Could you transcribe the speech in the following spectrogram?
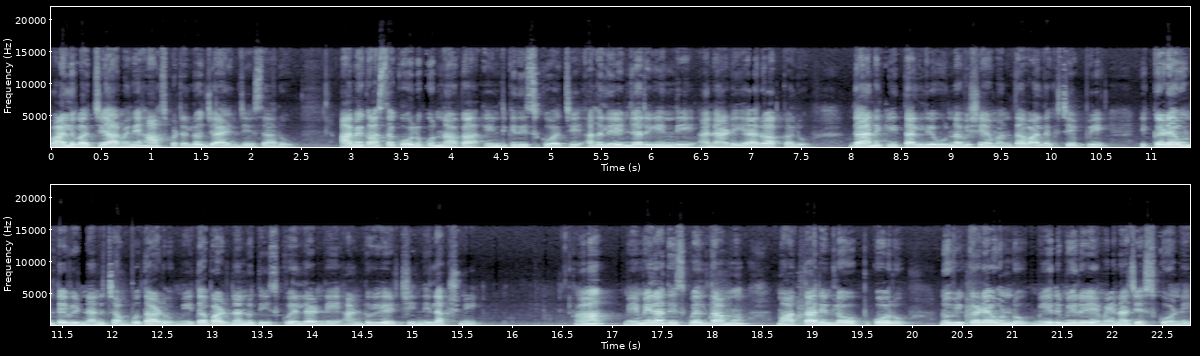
వాళ్ళు వచ్చి ఆమెని హాస్పిటల్లో జాయిన్ చేశారు. ఆమె కాస్త కోలుకున్నాక ఇంటికి తీసుకువచ్చి అసలు ఏం జరిగింది? అని అడిగారు అక్కలు. దానికి తల్లి ఉన్న విషయమంతా వాళ్ళకి చెప్పి ఇక్కడే ఉంటే వీడు నన్ను చంపుతాడు. మీతో పాటు నన్ను తీసుకువెళ్ళండి అంటూ ఏడ్చింది లక్ష్మి. మేమెలా తీసుకువెళ్తాము? మా అత్తారింట్లో ఒప్పుకోరు. నువ్వు ఇక్కడే ఉండు. మీరు మీరు ఏమైనా చేసుకోండి.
